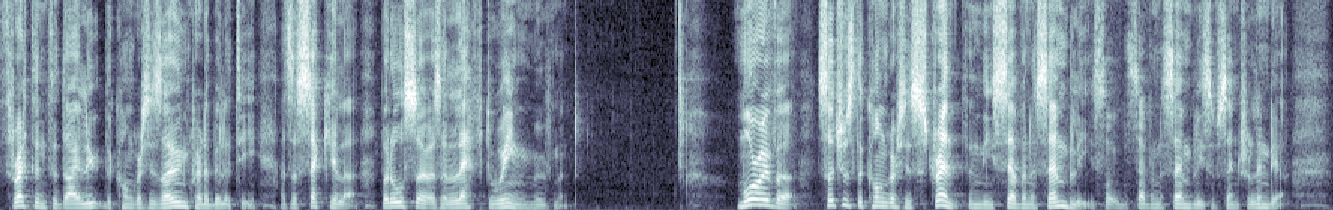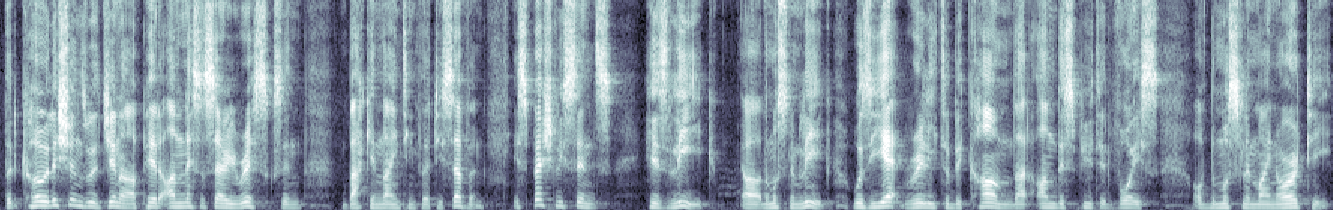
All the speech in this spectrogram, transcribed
threatened to dilute the Congress's own credibility as a secular, but also as a left wing movement. Moreover, such was the Congress's strength in these seven assemblies, so the seven assemblies of central India, that coalitions with Jinnah appeared unnecessary risks in, back in 1937, especially since his league, uh, the Muslim League, was yet really to become that undisputed voice of the Muslim minority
